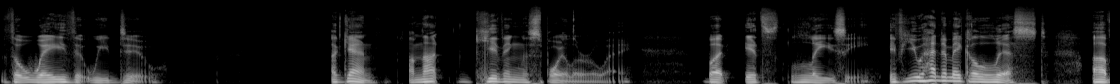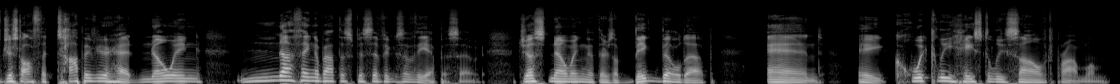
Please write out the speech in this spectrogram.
the way that we do? Again, I'm not giving the spoiler away, but it's lazy. If you had to make a list of just off the top of your head, knowing nothing about the specifics of the episode, just knowing that there's a big buildup and a quickly, hastily solved problem.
